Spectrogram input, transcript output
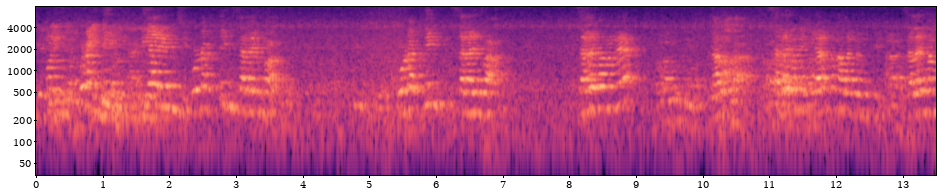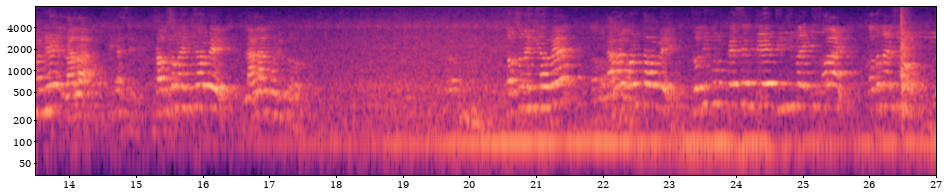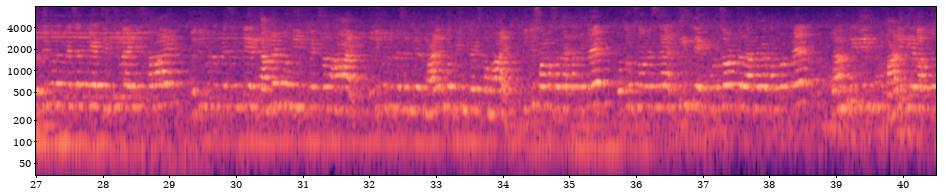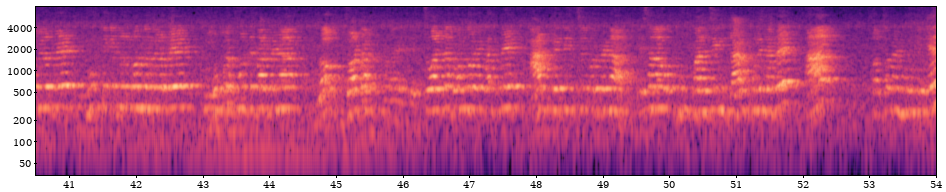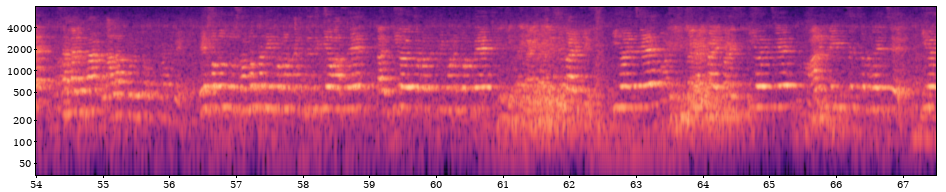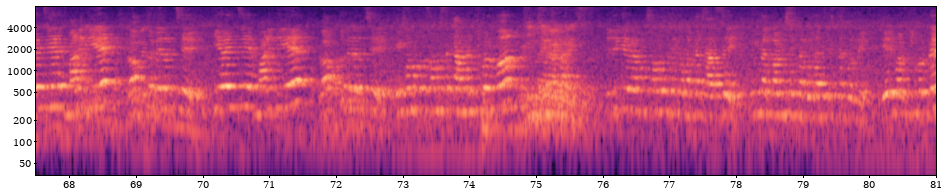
Producting, P-R-N-G, producting saliva. Producting saliva. Saliva মানে লালা saliva মানে কি আর লালা কি saliva মানে লালা ঠিক আছে সব সময় কি হবে লালা করিতে হবে সব সময় কি হবে লালা করতে হবে যদি কোনো মাড়ির মধ্যে ইনফেকশন হয় কি কি সমস্যা দেখা দেবে প্রথম সমস্যা তিন দিন প্রচণ্ড রাতে ব্যথা করবে যান্ত্রিক মাড়ি দিয়ে রক্ত বেরোবে ¿Qué es Martín Corbea?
